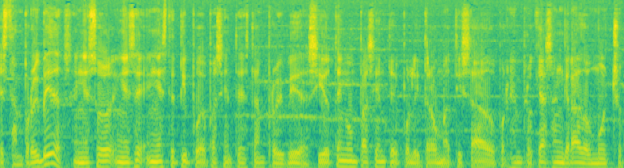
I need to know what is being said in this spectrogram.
están prohibidas, en, eso, en, ese, en este tipo de pacientes están prohibidas. Si yo tengo un paciente politraumatizado, por ejemplo, que ha sangrado mucho,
